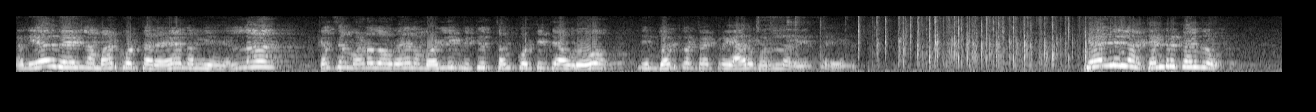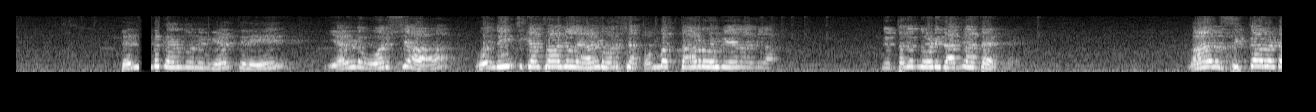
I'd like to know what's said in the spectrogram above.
ನಾನು ಹೇಳಿದೆ, ಇಲ್ಲ, ಮಾಡಿಕೊಡ್ತಾರೆ. ನಮ್ಮ ಎಲ್ಲ ಕೆಲಸ ಮಾಡೋದವ್ರೆ ನಮ್ಮ ಹಳ್ಳಿಗೆ ವಿದ್ಯುತ್ ತಂದು ಕೊಟ್ಟಿದ್ದೆ ಅವರು. ನಿಮ್ಮ ದೊಡ್ಡ ಕಾಂಟ್ರಾಕ್ಟರ್ ಯಾರು ಬರಲ್ಲ ರೀ ಅಂತ ಹೇಳಿ. ಕೇಳಲಿಲ್ಲ ಟೆಂಡರ್ ಕರೆದು. ಟೆಂಡರ್ ಕರೆದು ನಿಮ್ಗೆ ಹೇಳ್ತೀನಿ, ಎರಡು ವರ್ಷ, ಒಂದು ಇಂಚ್ ಕೆಲಸ ಆಗಲ್ಲ, ಎರಡು ವರ್ಷ, ತೊಂಬತ್ತಾರರವರೆಗೂ ಏನಾಗಲ್ಲ ನೀವು ತೆಗೆದು ನೋಡಿ ದಾಖಲಾತೆ. ನಾನು ಸಿಕ್ಕಾಬಿಟ್ಟ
